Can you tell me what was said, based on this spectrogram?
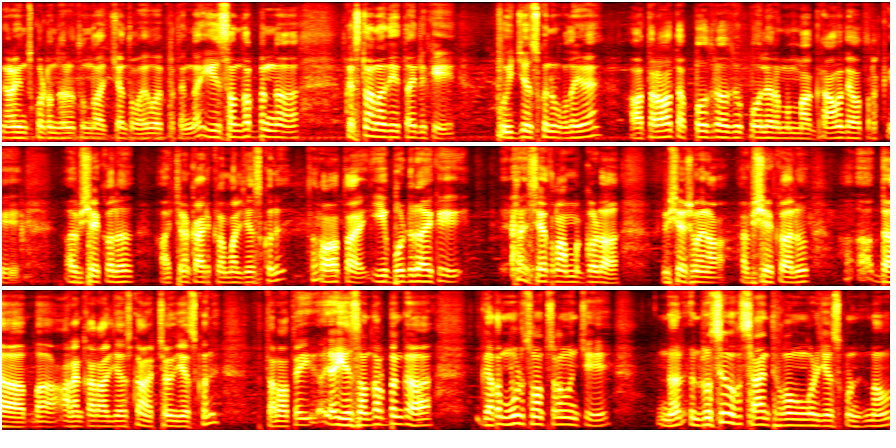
నిర్వహించుకోవడం జరుగుతుంది అత్యంత వైభవపేతంగా. ఈ సందర్భంగా కృష్ణానది తల్లికి పూజ చేసుకుని ఉదయం ఆ తర్వాత పోతురాజు పోలేరమ్మ మా గ్రామ దేవతలకి అభిషేకాలు అర్చన కార్యక్రమాలు చేసుకుని తర్వాత ఈ బొడ్డురాయికి సీతరామ్మకి కూడా విశేషమైన అభిషేకాలు అలంకారాలు చేసుకొని అర్చన చేసుకొని తర్వాత ఈ- సందర్భంగా గత మూడు సంవత్సరాల నుంచి నృసింహ శాంతి హోమం కూడా చేసుకుంటున్నాము.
